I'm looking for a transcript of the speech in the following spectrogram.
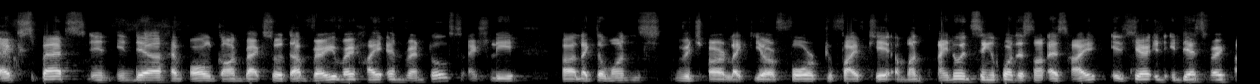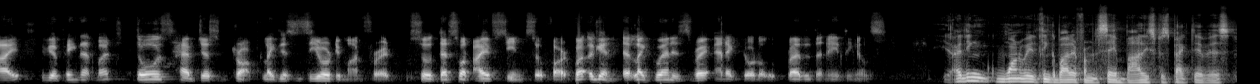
expats in India have all gone back. So the very, very high end rentals actually uh, like the ones which are like your four to five k a month. I know in Singapore that's not as high. In here in India, it's very high if you're paying that much. Those have just dropped. Like there's zero demand for it. So that's what I've seen so far. But again, like Gwen, it's very anecdotal rather than anything else. I think one way to think about it from, say, Bali's perspective is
